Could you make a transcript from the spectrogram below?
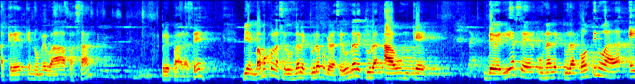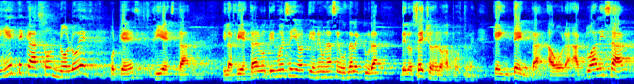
a creer que no me va a pasar? Prepárate. Bien, vamos con la segunda lectura, porque la segunda lectura, aunque debería ser una lectura continuada, en este caso no lo es, porque es fiesta. Y la fiesta del bautismo del Señor tiene una segunda lectura de los hechos de los apóstoles, que intenta ahora actualizar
